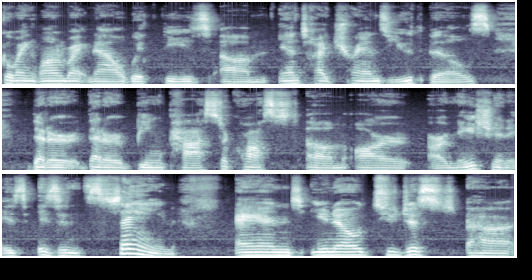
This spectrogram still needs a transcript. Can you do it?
going on right now with these um, anti-trans youth bills that are that are being passed across um, our our nation is is insane, and you know to just uh,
